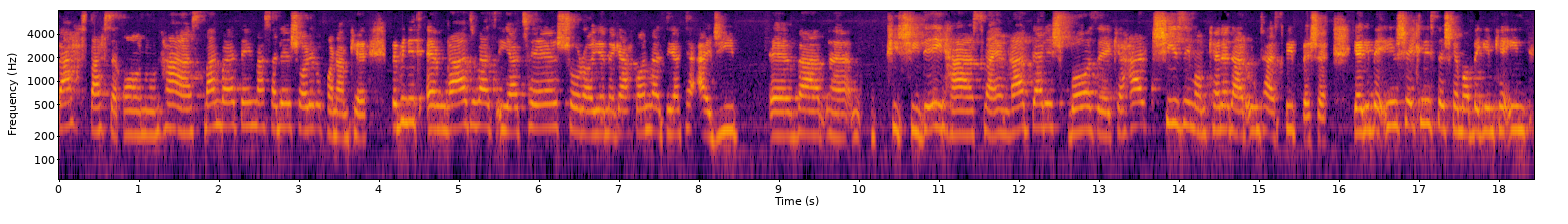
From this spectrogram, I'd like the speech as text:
بحث بحث قانون هست من باید به این مسئله اشاره بکنم که ببینید انقدر وضعیت شورای نگهبان وضعیت عجیب و پیچیده ای هست و انقدر درش بازه که هر چیزی ممکنه در اون تصویب بشه. یعنی به این شکل نیستش که ما بگیم که این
